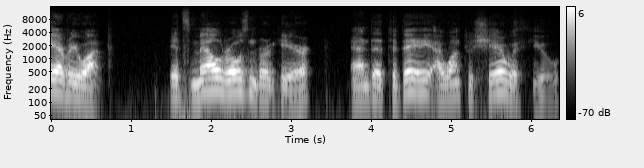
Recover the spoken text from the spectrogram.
everyone. It's Mel Rosenberg here, and uh, today I want to share with you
